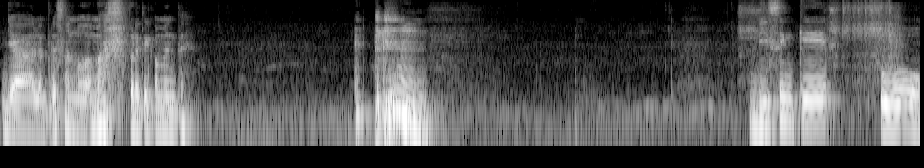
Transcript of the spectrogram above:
ya la empresa no da más prácticamente. Dicen que hubo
